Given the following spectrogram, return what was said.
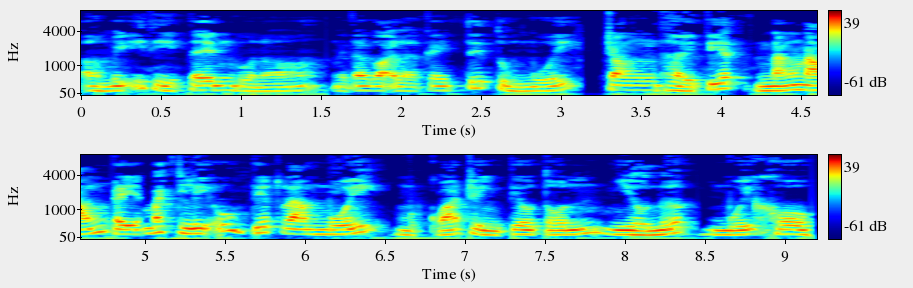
ở Mỹ thì tên của nó người ta gọi là cây tuyết tùng muối. Trong thời tiết nắng nóng, cây bách liễu tiết ra muối, một quá trình tiêu tốn nhiều nước, muối khô.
